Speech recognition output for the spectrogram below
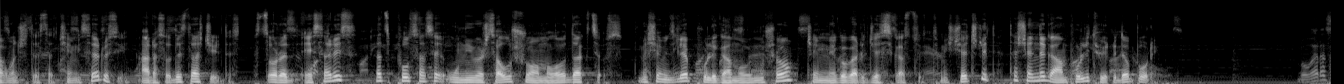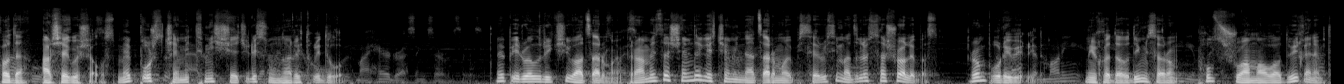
აღმოჩნდეს და ჩემი სერვისი არასოდეს დასჭირდეს. სწორედ ეს არის, რაც ფულს ასე უნივერსალურ შუამავლად აქცევს. მე შემიძლია ფული გამოვიმუშაო, ჩემი მეგობარი ჯესიკას თვით თმის შეჭრით და შემდეგ ამ ფულით ვიყიდო პური. ხოდა, არ შეგვეშალოს. მე პურს ჩემი თმის შეჭრის უნარით ვყიდულობ. მე პირველ რიგში ვაწარმოებ რამეს და შემდეგ ეს ჩემი ნაწარმოების სერვისი მაძლევს საშუალებას რომ პური ვიყიდო. მიუხედავად იმისა, რომ ფულს შუამავლად ვიყენებთ,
